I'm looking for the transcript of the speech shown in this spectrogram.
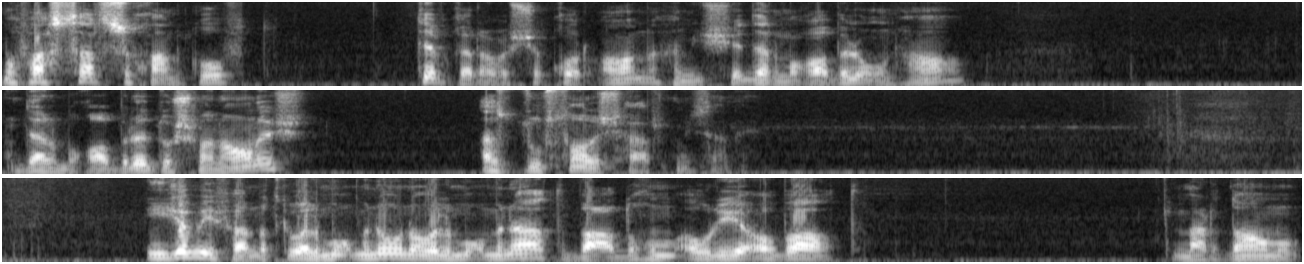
مفصل سخن گفت طبق روش قرآن همیشه در مقابل اونها در مقابل دشمنانش از دوستانش حرف می‌زنه. اینجا میفرماد که والمؤمنون والمؤمنات بعضهم اولیاء بعض. مردان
